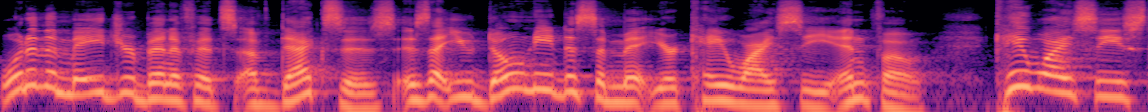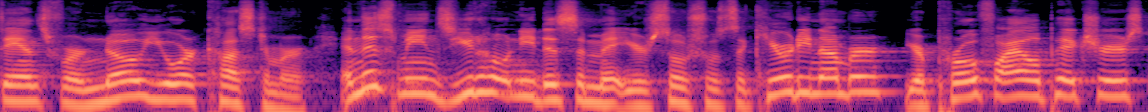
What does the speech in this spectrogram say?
one of the major benefits of DEXs is that you don't need to submit your KYC info. KYC stands for Know Your Customer, and this means you don't need to submit your social security number, your profile pictures,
